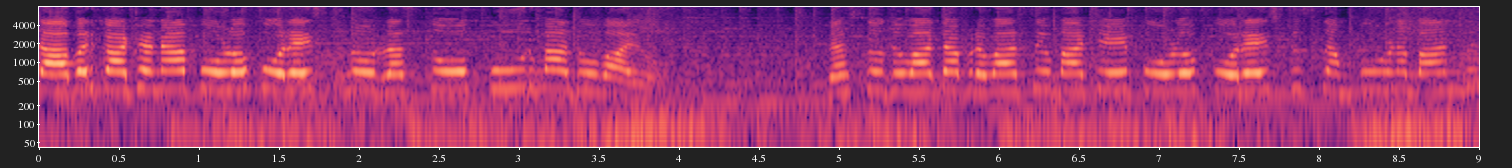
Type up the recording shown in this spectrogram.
સાબરકાંઠાના પોળો ફોરેસ્ટનો રસ્તો પૂરમાં ધોવાયો. રસ્તો ધોવાતા પ્રવાસીઓ માટે પોળો ફોરેસ્ટ સંપૂર્ણ બંધ.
